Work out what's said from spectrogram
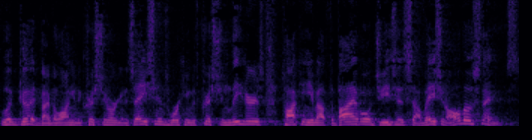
look good by belonging to Christian organizations, working with Christian leaders, talking about the Bible, Jesus, salvation, all those things.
